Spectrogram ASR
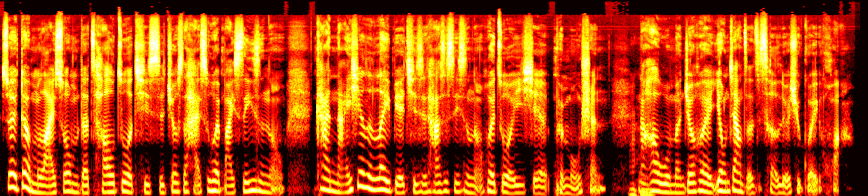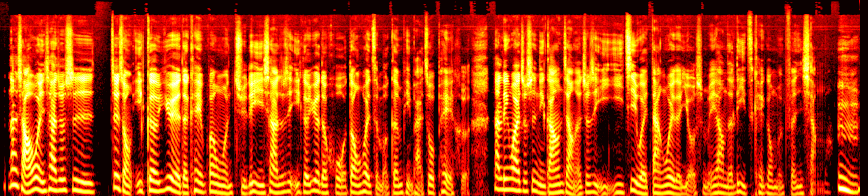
所以对我们来说，我们的操作其实就是还是会 by seasonal，看哪一些的类别，其实它是 seasonal 会。做一些 promotion，然后我们就会用这样子的策略去规划。那想要问一下，就是。这种一个月的，可以帮我们举例一下，就是一个月的活动会怎么跟品牌做配合？那另外就是你刚刚讲的，就是以一季为单位的，有什么样的例子可以跟我们分享吗？嗯，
